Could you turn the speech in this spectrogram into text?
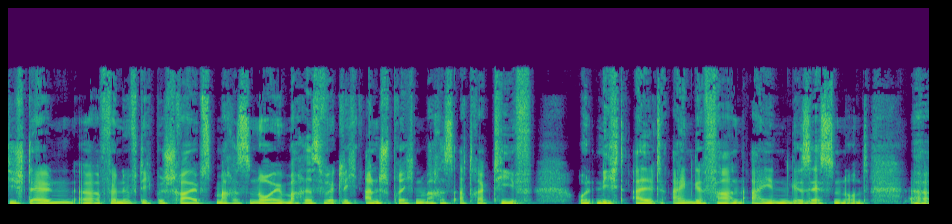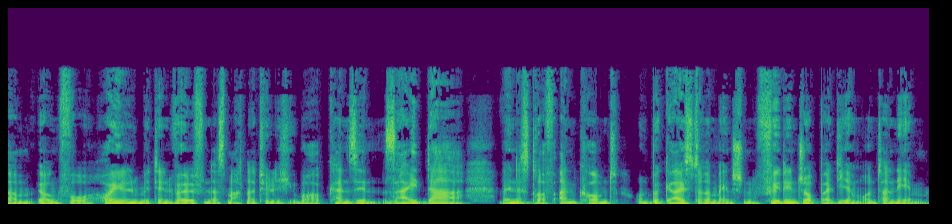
die Stellen äh, vernünftig beschreibst, mach es neu, mach es wirklich ansprechend, mach es attraktiv und nicht alt eingefahren, eingesessen und ähm, irgendwo heulen mit den Wölfen. Das macht natürlich überhaupt keinen Sinn. Sei da, wenn es drauf ankommt und begeistere Menschen für den Job bei dir im Unternehmen.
